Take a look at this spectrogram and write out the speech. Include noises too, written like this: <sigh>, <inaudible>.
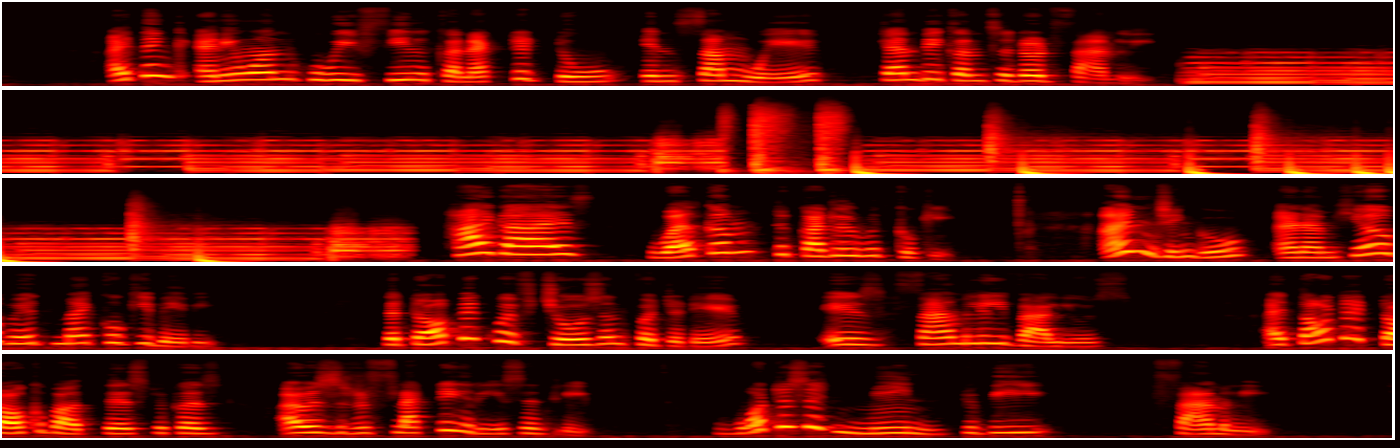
I think anyone who we feel connected to in some way can be considered family. Hi guys, welcome to Cuddle with Cookie. I'm Jingu and I'm here with my cookie baby. The topic we've chosen for today is family values. I thought I'd talk about this because I was reflecting recently. What does it mean to be family?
